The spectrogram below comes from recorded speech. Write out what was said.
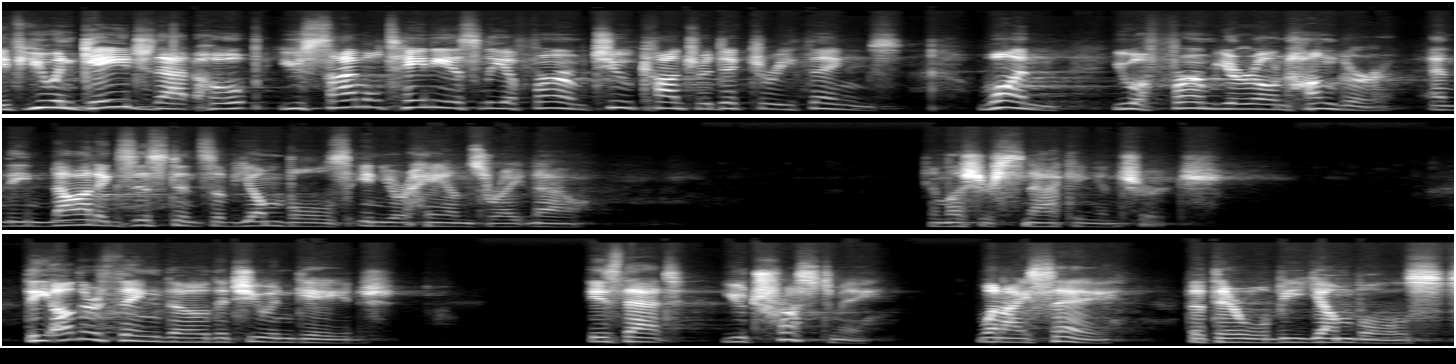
If you engage that hope, you simultaneously affirm two contradictory things. One, you affirm your own hunger and the non existence of yum bowls in your hands right now, unless you're snacking in church. The other thing, though, that you engage is that you trust me when I say that there will be yum bowls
